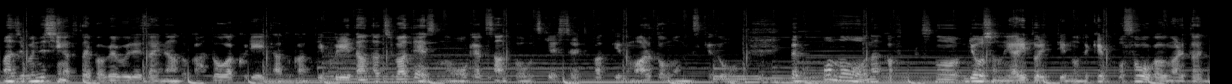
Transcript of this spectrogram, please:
まあ、自分自身が例えば web デザイナーとか動画クリエイターとかっていうクリエイターの立場でそのお客さんとお付き合いしたりとかっていうのもあると思うんですけど、ここのなんかその両者のやりとりっていうので結構相互が生まれたりっ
